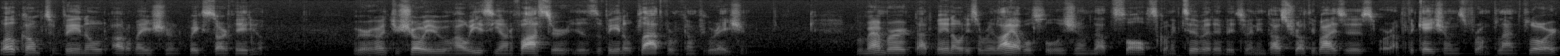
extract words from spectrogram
Welcome to vNode Automation Quick Start video. We are going to show you how easy and faster is the vNode platform configuration. Remember that vNode is a reliable solution that solves connectivity between industrial devices or applications from plant floor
